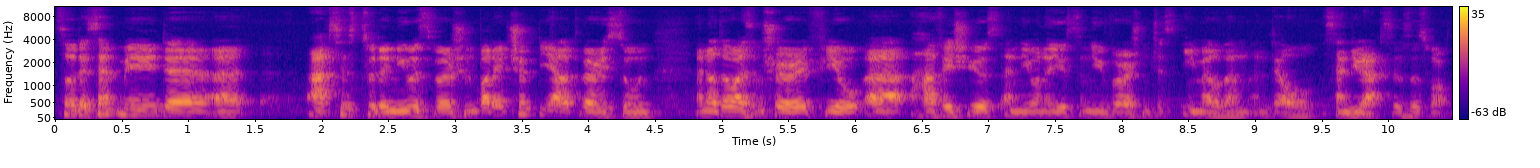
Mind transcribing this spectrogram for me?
so they sent me the uh, access to the newest version, but it should be out very soon. And otherwise, I'm sure if you uh, have issues and you want to use the new version, just email them and they'll send you access as well.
